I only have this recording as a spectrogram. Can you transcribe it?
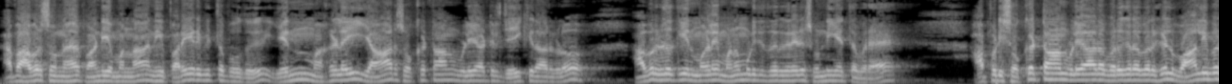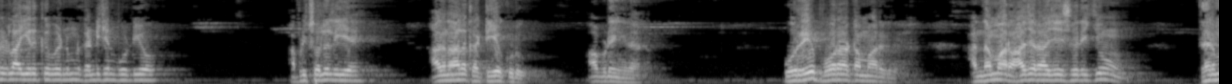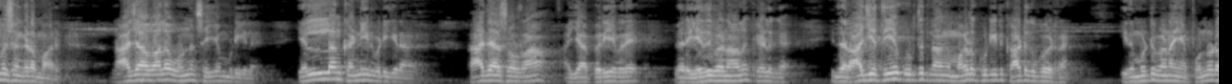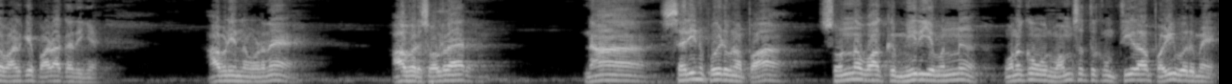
அப்ப அவர் சொன்னார் பாண்டியம்மன்னா நீ பறையறிவித்த போது என் மகளை யார் சொக்கட்டான் விளையாட்டில் ஜெயிக்கிறார்களோ அவர்களுக்கு என் மகளை மனமுடித்து தருகிறேன்னு சொன்னியே தவிர அப்படி சொக்கட்டான் விளையாட வருகிறவர்கள் வாலிபர்களா இருக்க வேண்டும்னு கண்டிஷன் போட்டியோ? அப்படி சொல்லலையே. அதனால கட்டியே கொடு அப்படிங்கிறார். ஒரே போராட்டமா இருக்குது. அந்த அம்மா ராஜராஜேஸ்வரிக்கும் தர்ம சங்கடமா இருக்கு. ராஜாவால ஒன்றும் செய்ய முடியல. எல்லாம் கண்ணீர் வடிக்கிறாங்க. ராஜா சொல்றான் ஐயா பெரியவரே வேற எது வேணாலும் கேளுங்க. இந்த ராஜ்யத்தையே கொடுத்துட்டு நாங்கள் மகளை கூட்டிட்டு காட்டுக்கு போயிடுறேன். இது மட்டும் வேணாம் என் பொண்ணோட வாழ்க்கையை பாழாக்காதீங்க. அப்படின்ன உடனே அவர் சொல்றார் நான் சரின்னு போயிடுவேனப்பா. சொன்ன வாக்கு மீறியவன்னு உனக்கும் ஒரு வம்சத்துக்கும் தீரா பழி வருமே.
